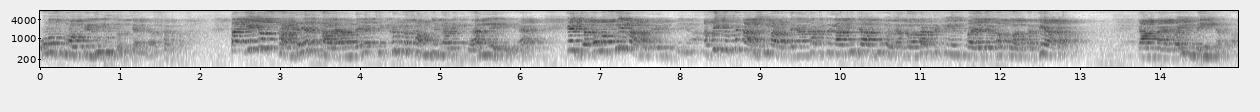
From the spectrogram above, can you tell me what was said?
ਉਸ ਮੌਕੇ ਨਹੀਂ ਸੋਚਿਆ ਜਾ ਸਕਦਾ। ਤਾਂ ਇਹ ਜੋ ਸਾਡੇ ਸਾਰਿਆਂ ਦੇ ਸਿੱਖਣ ਤੇ ਸਮਝਣ ਵਾਲੀ ਗੱਲ ਇਹ ਹੈ ਕਿ ਜਦੋਂ ਅਸੀਂ ਲੜ ਰਹੇ ਹੁੰਦੇ ਅਸੀਂ ਕਿਸੇ ਨਾਲ ਲੜਦੇ ਆ ਸਾਡੇ ਤੇ ਲਾਠੀ ਚਾਰਜ ਹੋ ਜਾਂਦਾ, ਸਾਡੇ ਤੇ ਕੇਸ ਪੈ ਜਾਂਦਾ, ਸਾਨੂੰ ਲੱਗਦਾ ਗਿਆ ਕੰਮ ਹੈ ਬਈ ਨਹੀਂ ਜਾਂਦਾ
